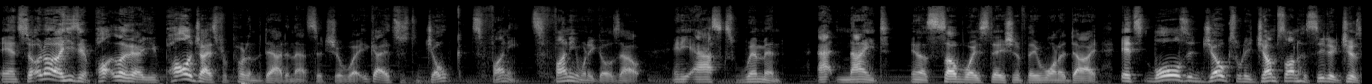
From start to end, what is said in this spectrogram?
And so, no, he's look. He apologized for putting the dad in that situation. It's just a joke. It's funny. It's funny when he goes out and he asks women at night in a subway station if they want to die. It's lols and jokes when he jumps on Hasidic Jews.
